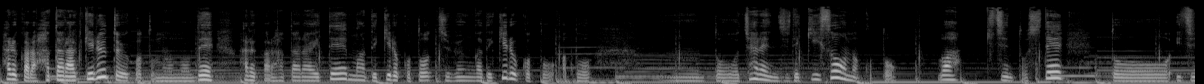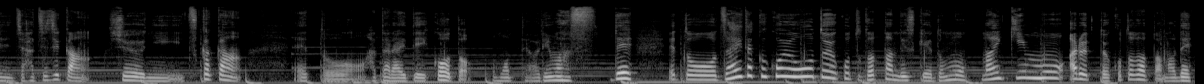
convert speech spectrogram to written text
春から働けるということなので、春から働いて、まあ、できること、自分ができること、あと、うんと、チャレンジできそうなことはきちんとして、えっと、1日8時間、週に5日間、えっと、働いていこうと思っております。で、えっと、在宅雇用ということだったんですけれども、内勤もあるということだったので、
